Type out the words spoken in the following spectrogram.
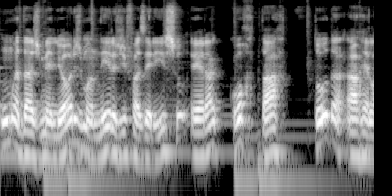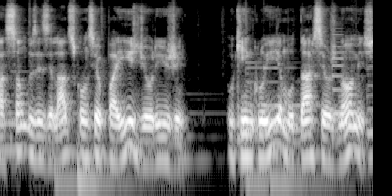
uma das melhores maneiras de fazer isso era cortar toda a relação dos exilados com seu país de origem, o que incluía mudar seus nomes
